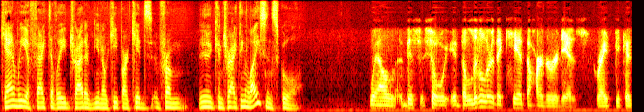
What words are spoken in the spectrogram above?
can we effectively try to you know keep our kids from uh, contracting lice in school? Well, this so the littler the kid, the harder it is, right? Because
